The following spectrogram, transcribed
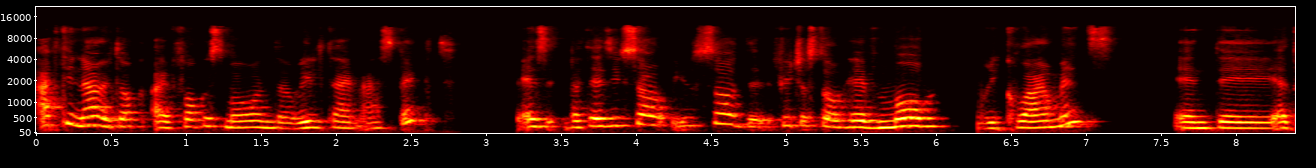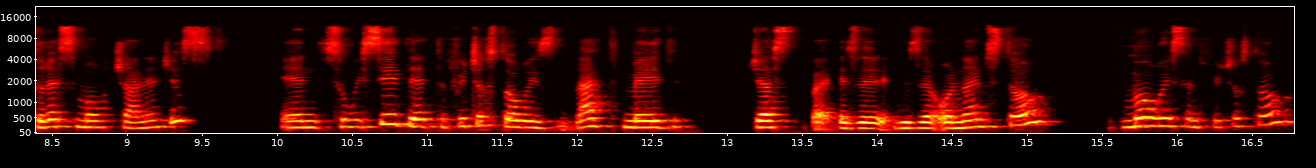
up to now I talk I focus more on the real-time aspect. As, but as you saw, you saw the feature store have more requirements and they address more challenges. And so we see that the feature store is not made just by, as a, with an online store. More recent feature store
